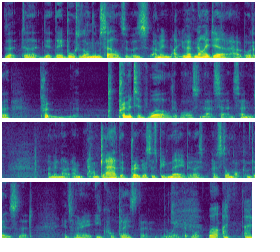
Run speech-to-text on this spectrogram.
that uh, they brought it on themselves. It was, I mean, you have no idea how, what a prim- primitive world it was in that sense. And I mean, I, I'm, I'm glad that progress has been made, but I, I'm still not convinced that it's a very equal place the, the way that law- well, I, I,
